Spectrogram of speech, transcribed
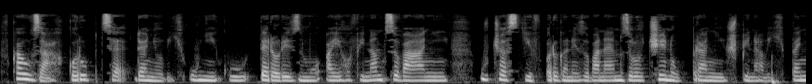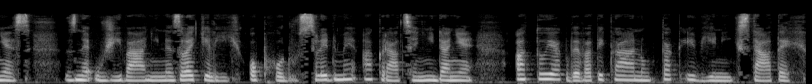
v kauzách korupce, daňových úniků, terorismu a jeho financování, účasti v organizovaném zločinu, praní špinavých peněz, zneužívání nezletilých, obchodu s lidmi a krácení daně a to jak ve Vatikánu, tak i v jiných státech.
